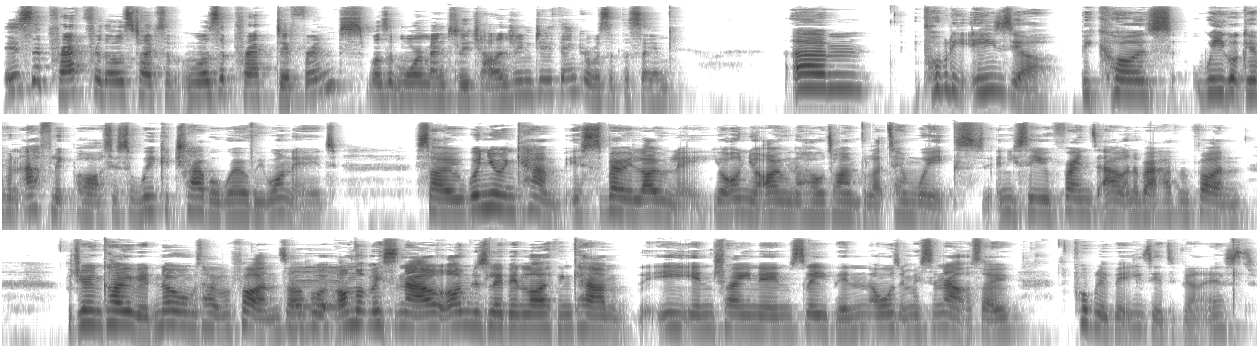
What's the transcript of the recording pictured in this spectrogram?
Is the prep for those types of was the prep different? Was it more mentally challenging? Do you think, or was it the same? Um, probably easier because we got given athlete passes, so we could travel wherever we wanted. So when you're in camp, it's very lonely. You're on your own the whole time for like ten weeks, and you see your friends out and about having fun. But during COVID, no one was having fun, so I thought I'm not missing out. I'm just living life in camp, eating, training, sleeping. I wasn't missing out, so it's probably a bit easier to be honest.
